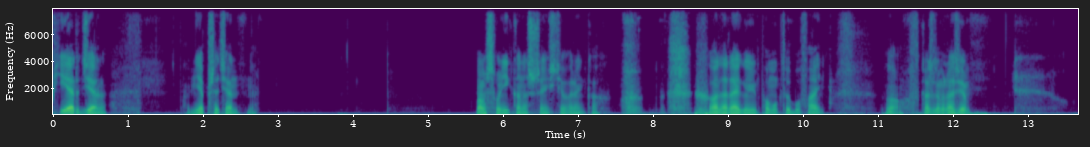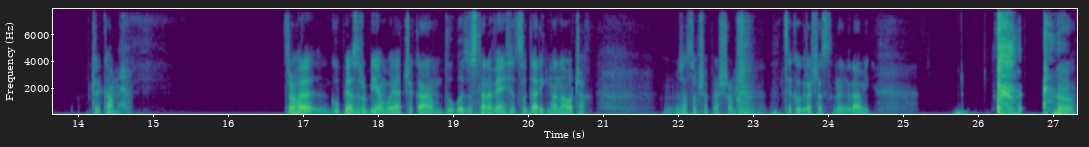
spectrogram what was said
pierdziel. Nieprzeciętny. Mam słonika na szczęście w rękach. Cholera, jakby mi pomógł, to by było fajnie. No, w każdym razie czekamy. Trochę głupia zrobiłem, bo ja czekałem długo, zastanawiałem się, co Garik ma na oczach. Za co przepraszam. Tylko gracza, z którym grami.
